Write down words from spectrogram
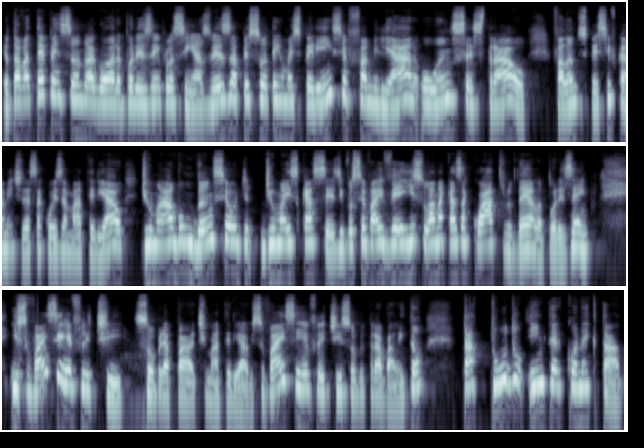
Eu estava até pensando agora, por exemplo, assim, às vezes a pessoa tem uma experiência familiar ou ancestral, falando especificamente dessa coisa material, de uma abundância ou de, de uma escassez. E você vai ver isso lá na casa 4 dela, por exemplo. Isso vai se refletir sobre a parte material, isso vai se refletir sobre o trabalho. Então, tá tudo interconectado.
